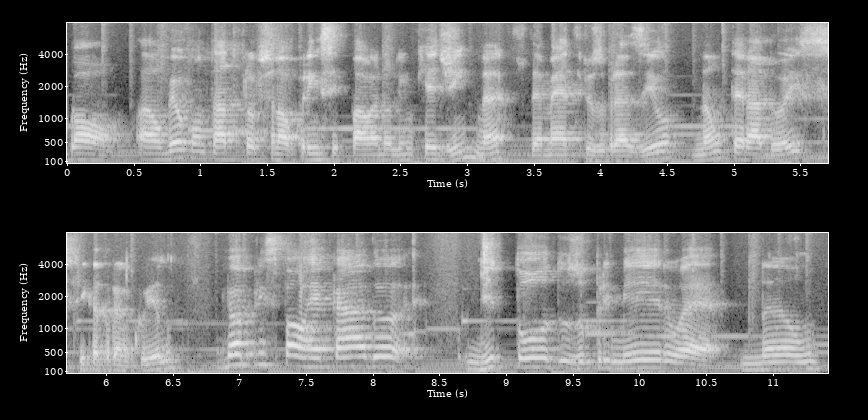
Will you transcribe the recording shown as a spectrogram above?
Bom, o meu contato profissional principal é no LinkedIn, né? Demetrios Brasil. Não terá dois, fica tranquilo. Meu principal recado de todos, o primeiro é não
